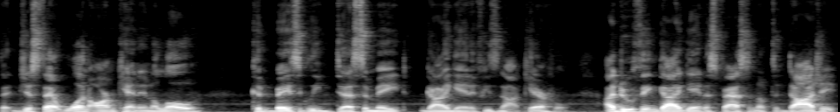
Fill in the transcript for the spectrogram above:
that just that one arm cannon alone could basically decimate Gigan if he's not careful. I do think Gigan is fast enough to dodge it,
